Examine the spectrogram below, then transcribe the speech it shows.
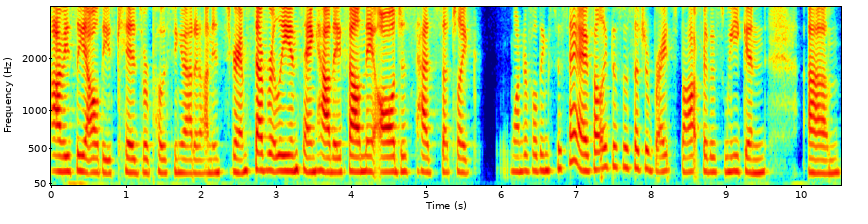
obviously all these kids were posting about it on Instagram separately and saying how they felt, and they all just had such like wonderful things to say. I felt like this was such a bright spot for this week, and um,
